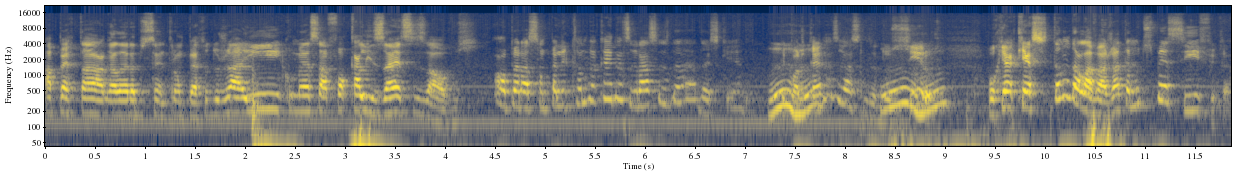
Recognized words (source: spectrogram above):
apertar a galera do Centrão perto do Jair, começa a focalizar esses alvos. A operação Pelicano vai cair nas graças da, da esquerda. E Uhum. pode cair nas graças do, do Uhum. Ciro. Porque a questão da Lava Jato é muito específica.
